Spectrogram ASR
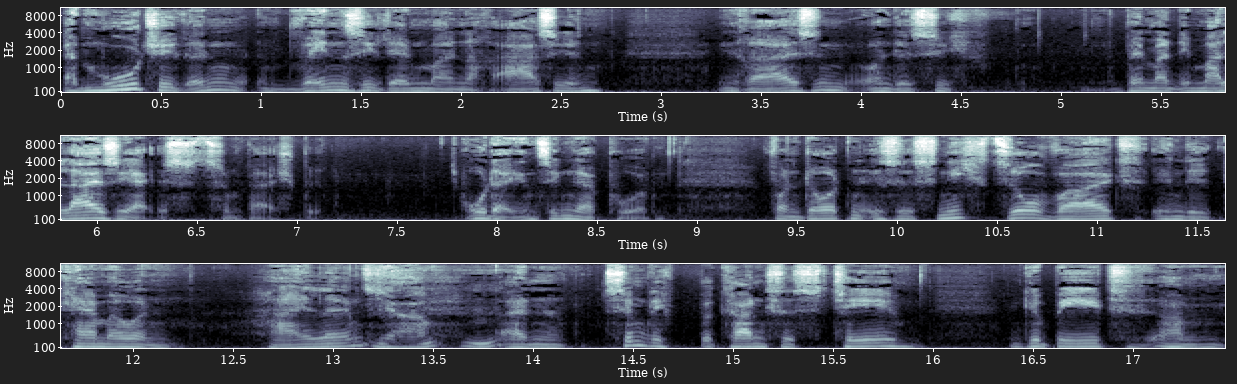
ermutigen, wenn sie denn mal nach Asien reisen und es sich, wenn man in Malaysia ist zum Beispiel oder in Singapur, von dort ist es nicht so weit in die Cameron Highlands, Ja, mhm. ein ziemlich bekanntes Teegebiet ähm,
